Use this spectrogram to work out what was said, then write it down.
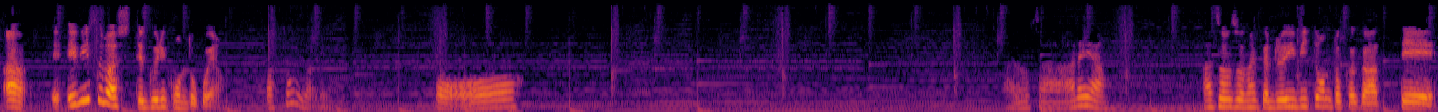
あ、え、恵比寿橋ってグリコンとこやん。あ、そうなんや。ほー。あのさ、あれやん。あ、そうそう、なんかルイ・ヴィトンとかがあって、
